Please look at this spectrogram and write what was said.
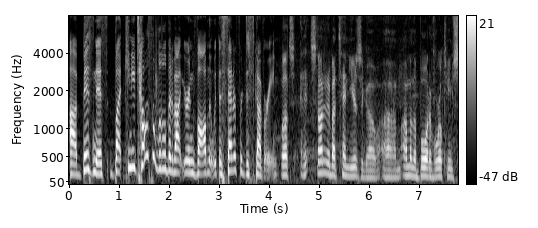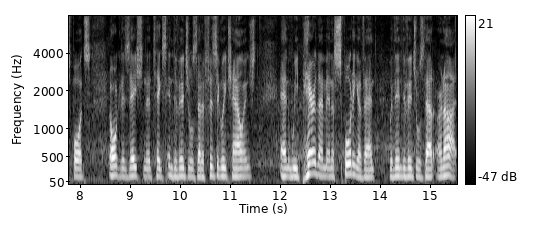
uh, business, but can you tell us a little bit about your involvement with the Center for Discovery? Well, it started about 10 years ago. Um, I'm on the board of World Team Sports, an organization that takes individuals that are physically challenged and we pair them in a sporting event with individuals that are not.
